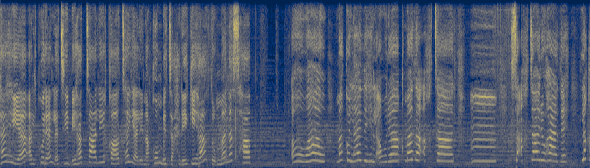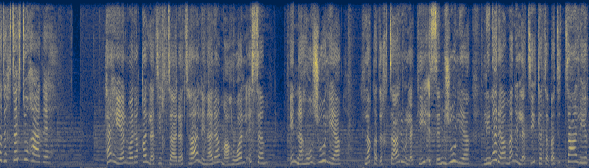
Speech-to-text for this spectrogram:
ها هي الكرة التي بها التعليقات. هيا لنقوم بتحريكها ثم نسحب. أوه واو ما كل هذه الأوراق. ماذا أختار؟ مم سأختار هذه. لقد اخترت هذه. ها هي الورقة التي اختارتها لنرى ما هو الاسم. إنه جوليا. لقد اختاروا لك اسم جوليا لنرى من التي كتبت التعليق.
